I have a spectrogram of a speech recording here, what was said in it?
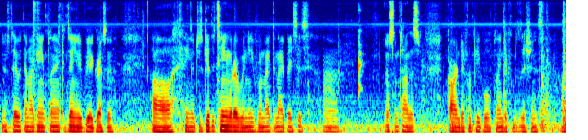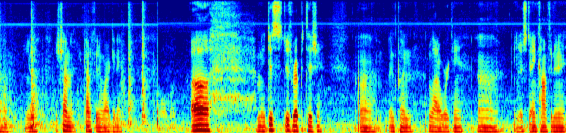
you know, stay within our game plan, continue to be aggressive. Uh, you know, just give the team whatever we need from a night-to-night basis. Um, you know, sometimes it's guarding different people, playing different positions. Um, you know, just trying to trying to fit in where I get in. Uh, I mean, just just repetition. Uh, been putting a lot of work in. Uh, you know, staying confident,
